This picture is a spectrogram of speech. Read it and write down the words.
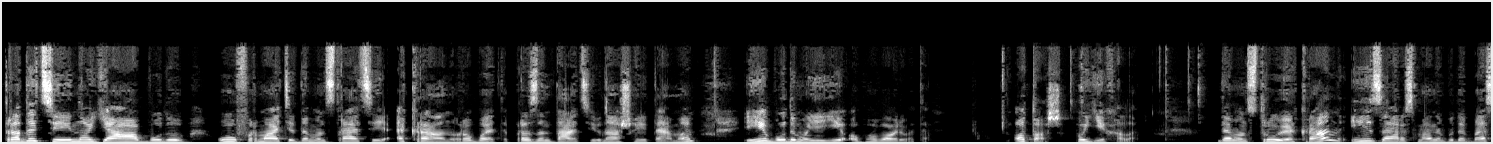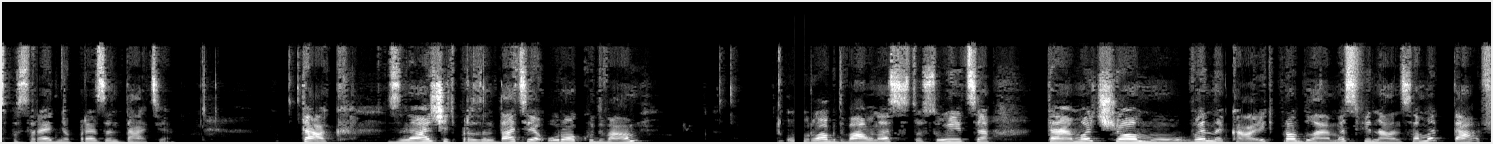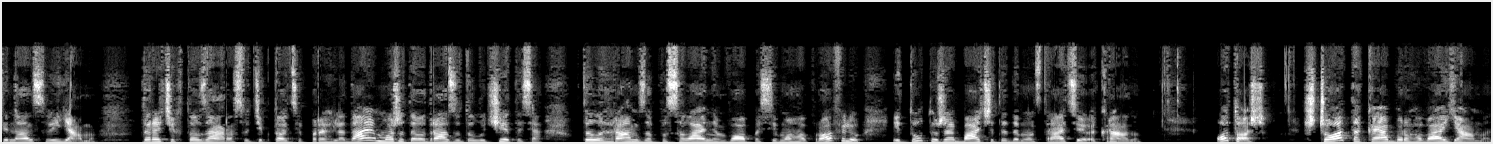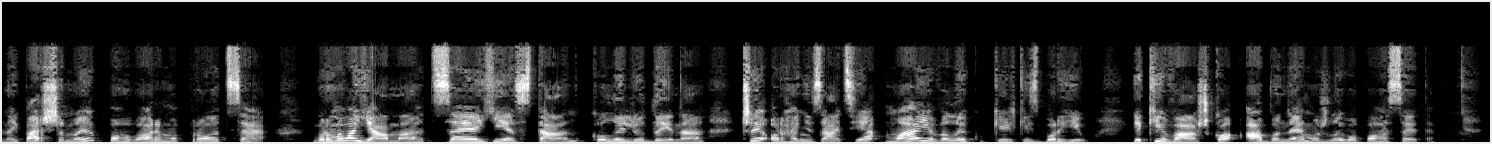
Традиційно я буду у форматі демонстрації екрану робити презентацію нашої теми і будемо її обговорювати. Отож, поїхали. Демонструю екран, і зараз в мене буде безпосередньо презентація. Так, значить, презентація уроку 2. Урок 2 у нас стосується теми, чому виникають проблеми з фінансами та фінансові ями. До речі, хто зараз у Тіктоці переглядає, можете одразу долучитися в Телеграм за посиланням в описі мого профілю, і тут уже бачите демонстрацію екрану. Отож, що таке боргова яма? Найперше ми поговоримо про це. Боргова яма це є стан, коли людина чи організація має велику кількість боргів, які важко або неможливо погасити.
